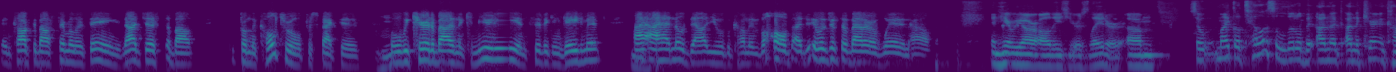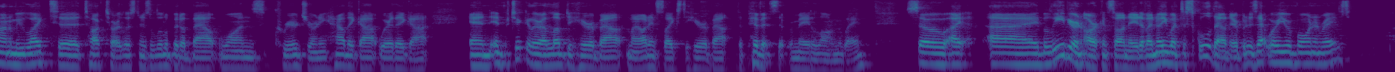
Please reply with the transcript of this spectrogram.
and talked about similar things, not just about from the cultural perspective, mm-hmm. but what we cared about in the community and civic engagement. I, I, had no doubt you would become involved. I, it was just a matter of when and how. And here we are all these years later. Um, so, Michael, tell us a little bit on the, on the caring economy. We like to talk to our listeners a little bit about one's career journey, how they got where they got. And in particular, I love to hear about, my audience likes to hear about the pivots that were made along the way. So I, I believe you're an Arkansas native. I know you went to school down there, but is that where you were born and raised?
